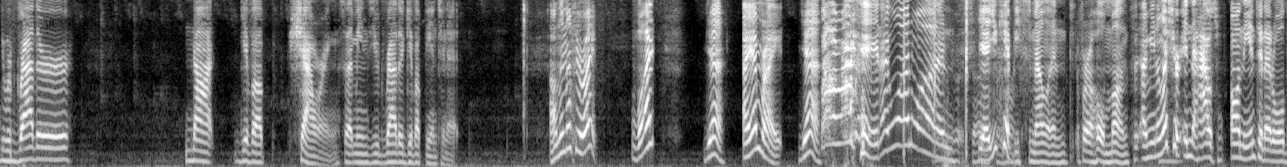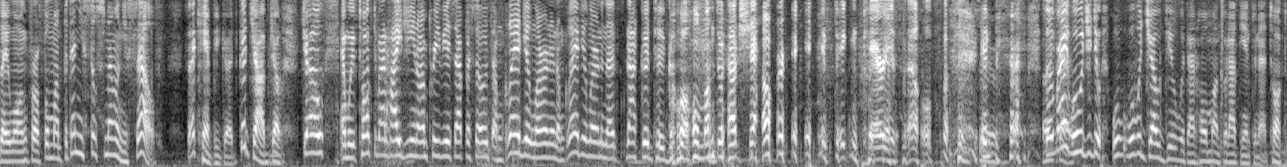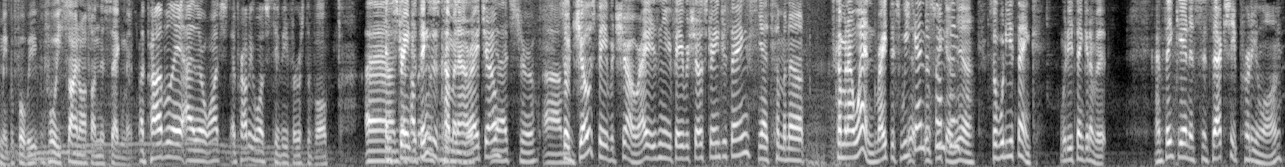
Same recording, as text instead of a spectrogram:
You would rather not give up showering. So that means you'd rather give up the internet. I don't know if you're right. What? Yeah. I am right. Yeah. All right, I won one. Yeah, you can't be smelling for a whole month. I mean, unless you're in the house on the internet all day long for a full month, but then you're still smelling yourself. So that can't be good. Good job, Joe. Joe, and we've talked about hygiene on previous episodes. I'm glad you're learning. I'm glad you're learning that it's not good to go a whole month without showering and taking care of yourself. And- so, Okay. right, what would you do? What, what would Joe do with that whole month without the internet? Talk to me before we before we sign off on this segment. I'd probably either watch. I'd probably watch TV first of all. And, I'd Stranger Things is coming out, right, Joe? Yeah, that's true. Um, So Joe's favorite show, right? Isn't it your favorite show, Stranger Things? yeah, it's coming out. It's coming out when? Right this weekend or this something? weekend, yeah. So what do you think? What are you thinking of it? I'm thinking it's it's actually pretty long.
